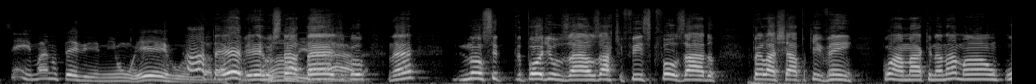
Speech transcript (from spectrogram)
Sim, mas não teve nenhum erro. Ah, da, teve, da erro estratégico, nada. né? Não se pôde usar os artifícios que foi usado pela chapa que vem com a máquina na mão, o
